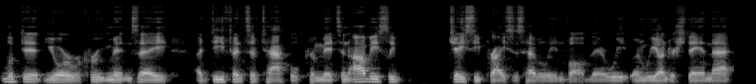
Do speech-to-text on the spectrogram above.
looked at your recruitment and say a defensive tackle commits, and obviously J.C. Price is heavily involved there. We and we understand that,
